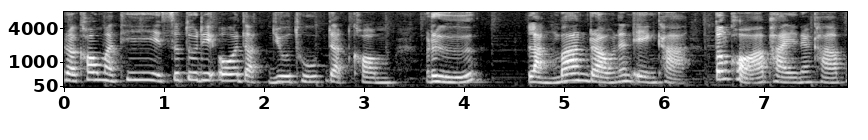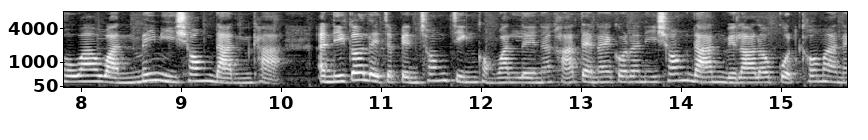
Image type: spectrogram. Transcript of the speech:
เราเข้ามาที่ studio.youtube.com หรือหลังบ้านเรานั่นเองค่ะ ต้องขออภัยนะคะ เพราะว่าวันไม่มีช่องดันค่ะ อันนี้ก็เลยจะเป็นช่องจริงของวันเลยนะคะ แต่ในกรณีช่องดันเวลาเรากดเข้ามาใน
